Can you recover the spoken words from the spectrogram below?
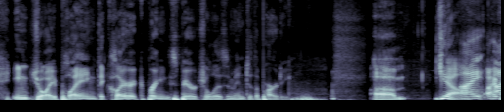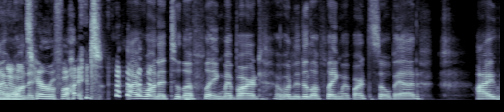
enjoy playing the cleric bringing spiritualism into the party. yeah. I, I'm I wanted terrified. I wanted to love playing my bard. I wanted to love playing my bard so bad. I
